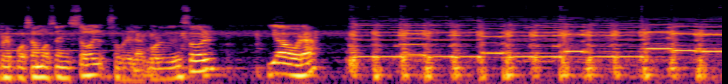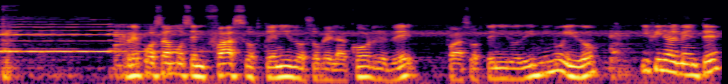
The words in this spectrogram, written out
Reposamos en sol sobre el acorde de sol y ahora reposamos en fa sostenido sobre el acorde de fa sostenido disminuido y finalmente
